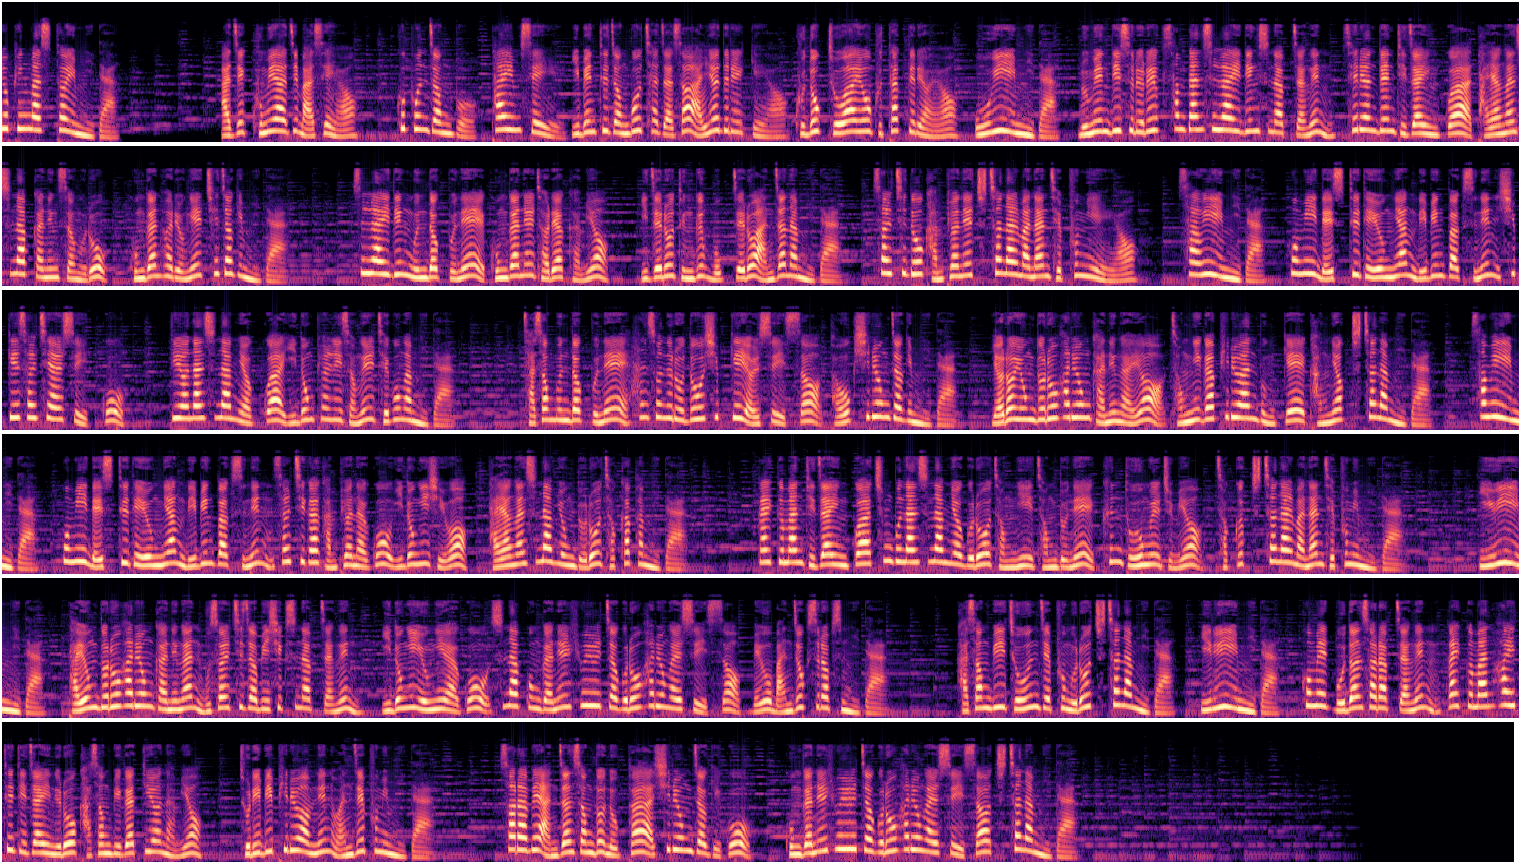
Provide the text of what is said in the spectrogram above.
쇼핑마스터입니다. 아직 구매하지 마세요. 쿠폰 정보, 타임 세일, 이벤트 정보 찾아서 알려드릴게요. 구독, 좋아요 부탁드려요. 5위입니다. 루멘디 스르륵 3단 슬라이딩 수납장은 세련된 디자인과 다양한 수납 가능성으로 공간 활용에 최적입니다. 슬라이딩 문 덕분에 공간을 절약하며 이제로 등급 목재로 안전합니다. 설치도 간편해 추천할 만한 제품이에요. 4위입니다. 호미 네스트 대용량 리빙박스는 쉽게 설치할 수 있고 뛰어난 수납력과 이동 편리성을 제공합니다. 자석문 덕분에 한 손으로도 쉽게 열 수 있어 더욱 실용적입니다. 여러 용도로 활용 가능하여 정리가 필요한 분께 강력 추천합니다. 3위입니다. 호미 네스트 대용량 리빙박스는 설치가 간편하고 이동이 쉬워 다양한 수납 용도로 적합합니다. 깔끔한 디자인과 충분한 수납력으로 정리 정돈에 큰 도움을 주며 적극 추천할 만한 제품입니다. 2위입니다. 다용도로 활용 가능한 무설치 접이식 수납장은 이동이 용이하고 수납 공간을 효율적으로 활용할 수 있어 매우 만족스럽습니다. 가성비 좋은 제품으로 추천합니다. 1위입니다. 코멧 모던 서랍장은 깔끔한 화이트 디자인으로 가성비가 뛰어나며 조립이 필요 없는 완제품입니다. 서랍의 안전성도 높아 실용적이고 공간을 효율적으로 활용할 수 있어 추천합니다.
